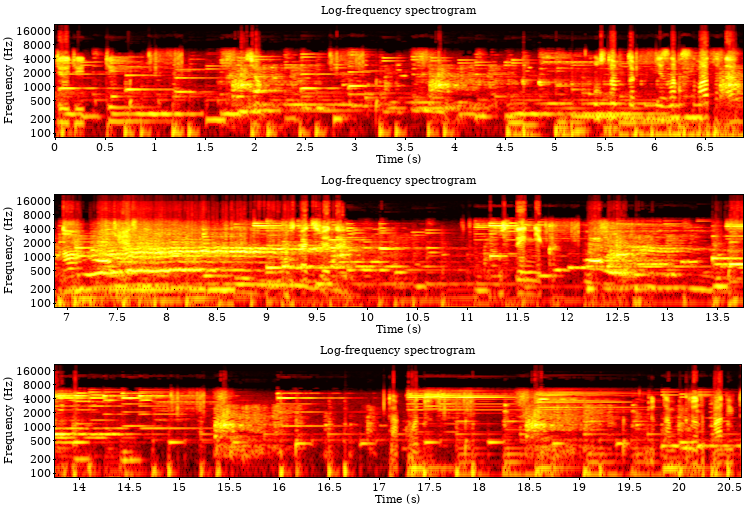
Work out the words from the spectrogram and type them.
Ты-ты-ты. Все. Устав так незамысловато, да? Но интересно. Пускать все это. Пустынник. Так вот. Тут там кто-то падает.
